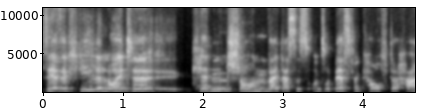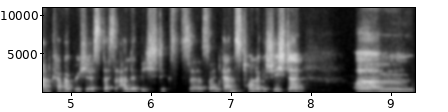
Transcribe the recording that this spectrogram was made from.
sehr, sehr viele Leute äh, kennen schon, weil das ist unsere bestverkaufte Hardcover-Bücher, ist das Allerwichtigste. Es ist eine ganz tolle Geschichte. Ähm,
